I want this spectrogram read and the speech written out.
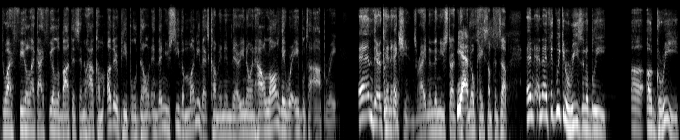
do I feel like I feel about this and how come other people don't? And then you see the money that's coming in there, you know, and how long they were able to operate and their mm-hmm. connections, right? And then you start thinking, yes. okay, something's up. And and I think we can reasonably uh, agree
